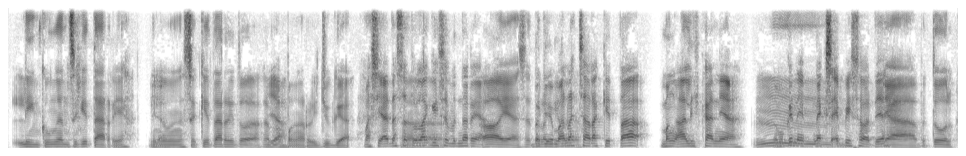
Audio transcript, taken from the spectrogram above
lingkungan sekitar ya Ya. lingkungan sekitar itu akan Ya. mempengaruhi juga masih ada satu Eh, lagi sebenarnya oh ya satu lagi bagaimana apa? cara kita mengalihkannya Hmm. mungkin next episode ya Ya betul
